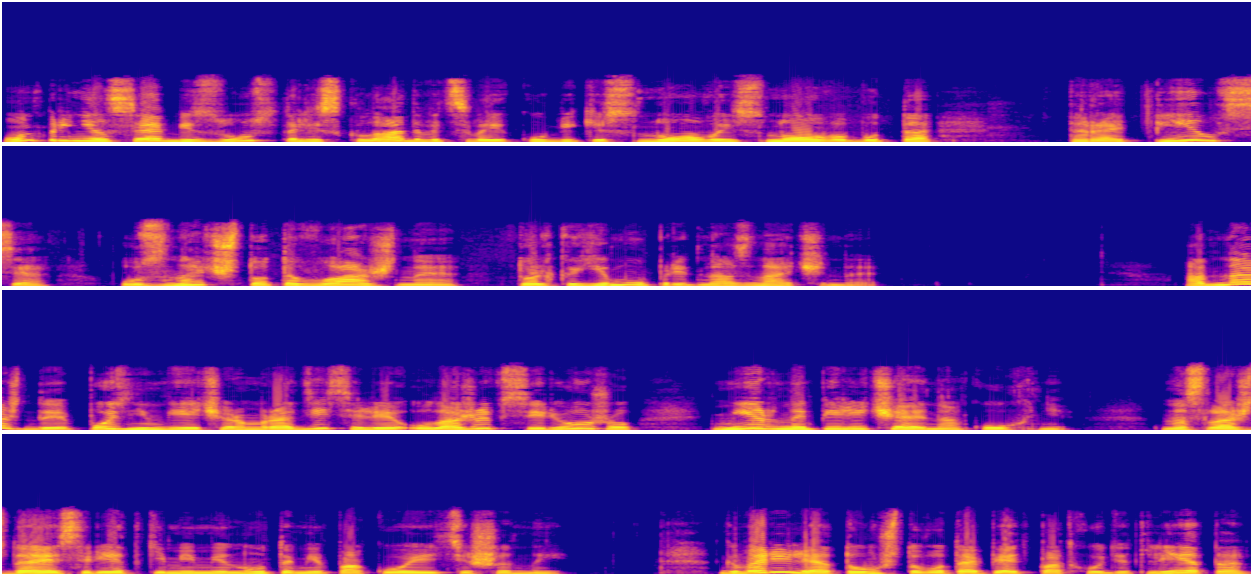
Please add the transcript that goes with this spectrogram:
он принялся без устали складывать свои кубики снова и снова, будто торопился узнать что-то важное, только ему предназначенное. Однажды поздним вечером родители, уложив Сережу, мирно пили чай на кухне, наслаждаясь редкими минутами покоя и тишины. Говорили о том, что вот опять подходит лето,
